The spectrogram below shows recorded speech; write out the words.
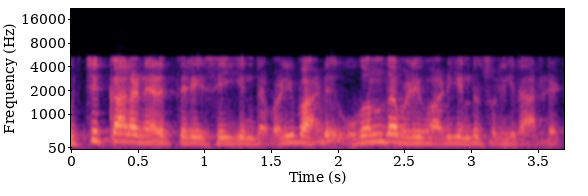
உச்சிக்கால நேரத்திலே செய்கின்ற வழிபாடு உகந்த வழிபாடு என்று சொல்கிறார்கள்.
